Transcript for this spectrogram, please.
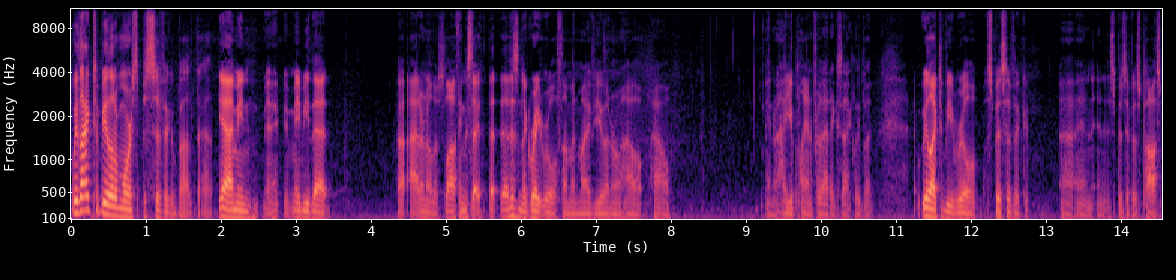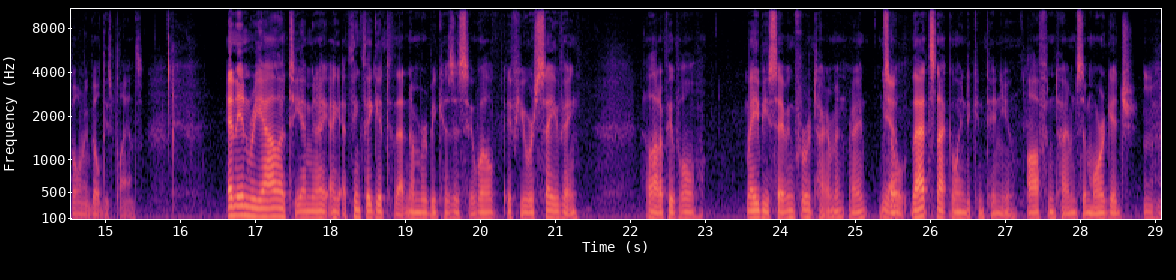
We like to be a little more specific about that. Yeah, I mean, eh, maybe that. Uh, I don't know. There's a lot of things that, that that isn't a great rule of thumb in my view. I don't know how how you know how you plan for that exactly, but we like to be real specific uh, and, and as specific as possible when we build these plans. And in reality, I mean, I, I think they get to that number because they say, well, if you were saving, a lot of people may be saving for retirement, right? Yeah. So that's not going to continue. Oftentimes, a mortgage, Mm-hmm.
